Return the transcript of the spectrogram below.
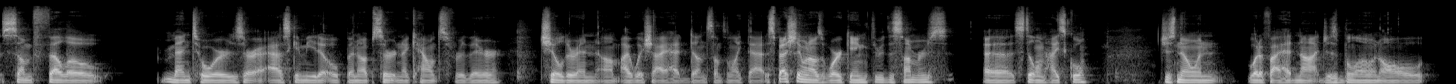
some fellow mentors are asking me to open up certain accounts for their children. Um, I wish I had done something like that, especially when I was working through the summers, uh, still in high school. Just knowing what if I had not just blown all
